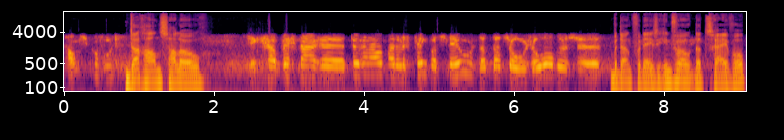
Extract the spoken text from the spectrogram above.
Hans Koevoet. Dag Hans, hallo. Ik ga op weg naar uh, Turnhout, maar er ligt flink wat sneeuw. Dat, dat sowieso al, dus... eh, Bedankt voor deze info, dat schrijven we op.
